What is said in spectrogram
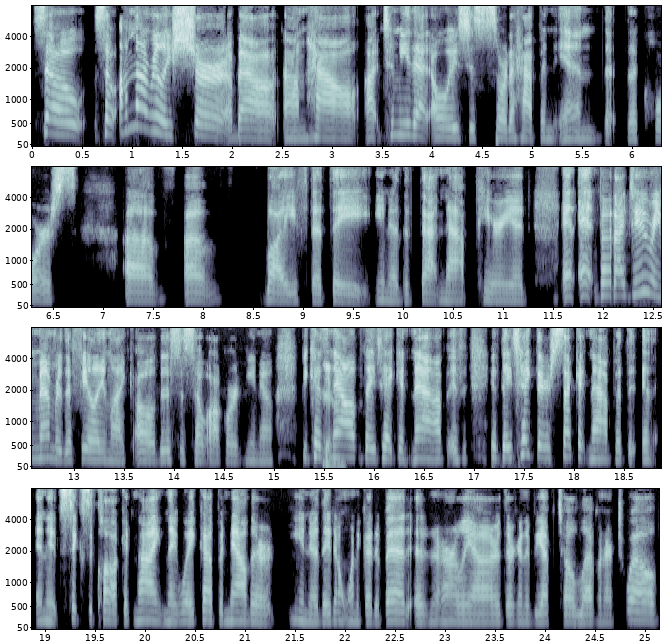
So, so I'm not really sure about um, how. Uh, to me, that always just sort of happened in the, the course of of life that they, you know, that that nap period. And, and but I do remember the feeling like, oh, this is so awkward, you know, because Yeah. now if they take a nap, if if they take their second nap at the, and, and it's six o'clock at night, and they wake up and now they're, you know, they don't want to go to bed at an early hour. They're going to be up till eleven or twelve.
